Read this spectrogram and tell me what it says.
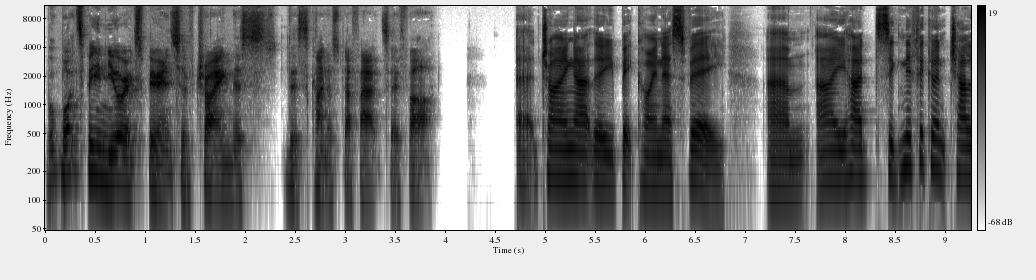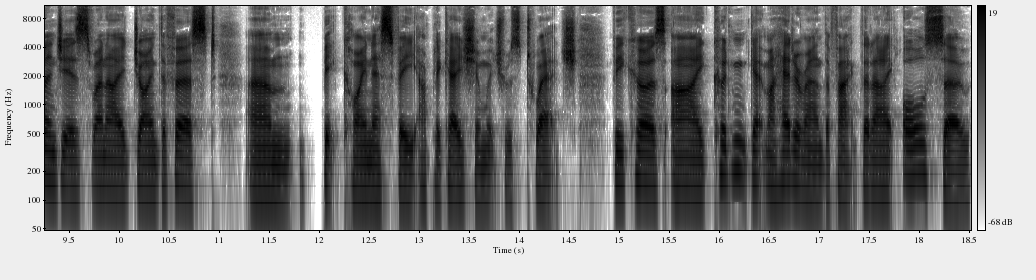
What's been your experience of trying this this kind of stuff out so far? Uh, trying out the Bitcoin SV. Um, I had significant challenges when I joined the first um, Bitcoin SV application, which was Twetch, because I couldn't get my head around the fact that I also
